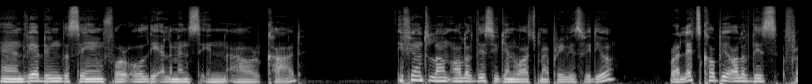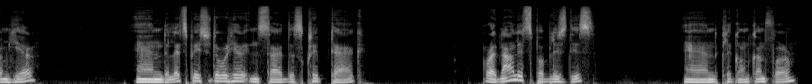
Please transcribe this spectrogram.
And we are doing the same for all the elements in our card. If you want to learn all of this you can watch my previous video. Right let's copy all of this from here and let's paste it over here inside the script tag. Right now let's publish this and click on confirm.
